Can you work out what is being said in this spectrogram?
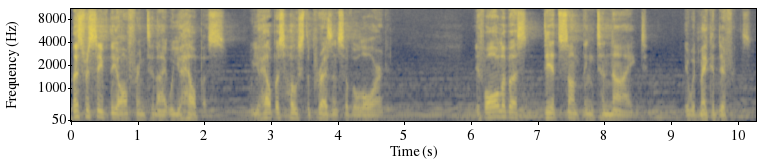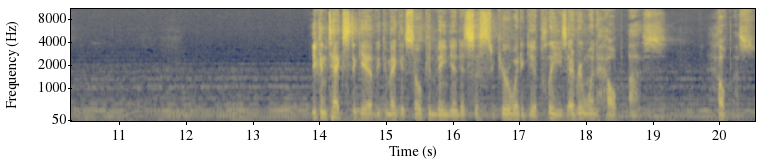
Let's receive the offering tonight. Will you help us? Will you help us host the presence of the Lord? If all of us did something tonight, it would make a difference. You can text to give, you can make it so convenient. It's a secure way to give. Please, everyone, help us. Help us.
